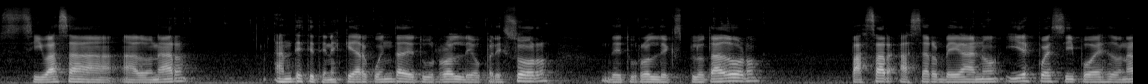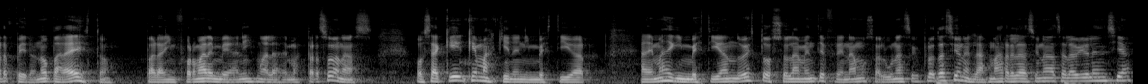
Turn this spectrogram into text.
si vas a, a donar, antes te tenés que dar cuenta de tu rol de opresor, de tu rol de explotador, pasar a ser vegano y después sí podés donar, pero no para esto, para informar en veganismo a las demás personas. O sea, ¿qué, más quieren investigar? Además de que investigando esto solamente frenamos algunas explotaciones, las más relacionadas a la violencia,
